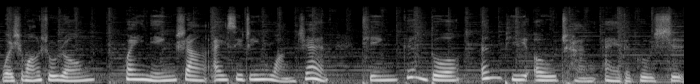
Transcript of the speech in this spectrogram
我是王淑荣，欢迎您上 ICG 网站听更多 NPO 传爱的故事。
